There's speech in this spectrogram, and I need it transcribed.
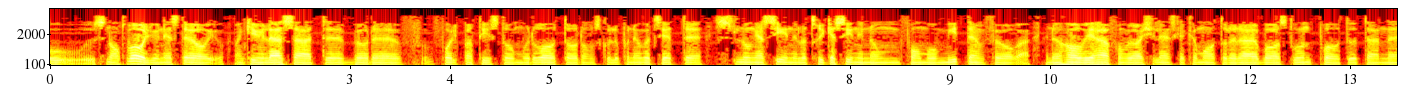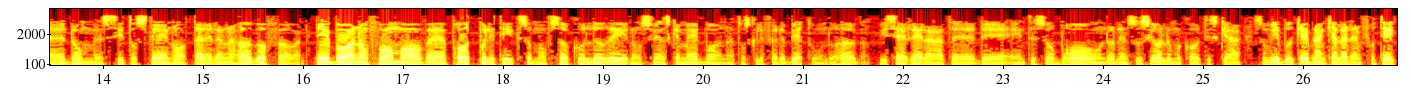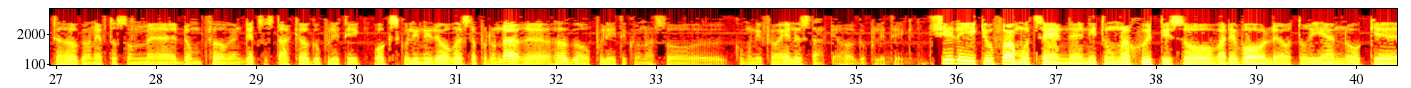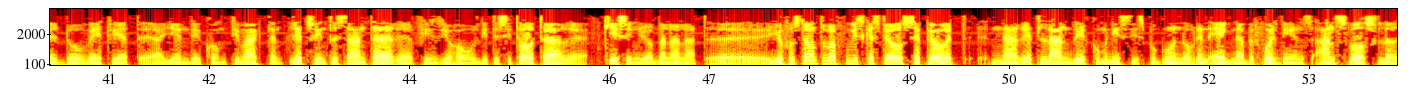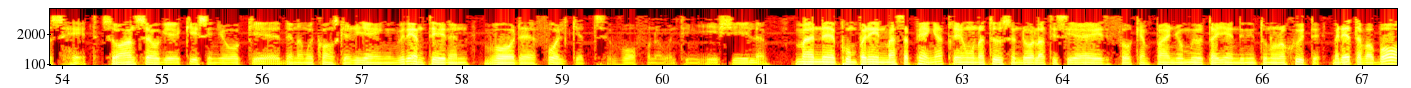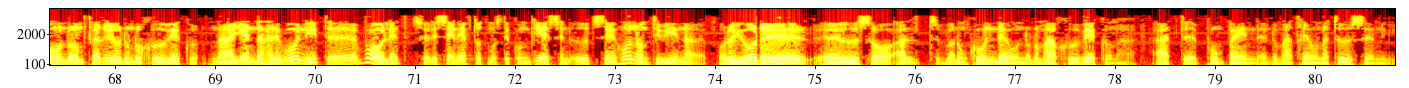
snart val ju nästa år ju. Man kan ju läsa att eh, både folkpartister och moderater, de skulle på något sätt eh, slungas in eller tryckas in i någon form av mittenfåra. Men nu har vi här från våra chilenska kamrater, det där är bara struntprat utan Eh, de sitter stenhårt där i den högerföran. högerfåran. Det är bara någon form av eh, pratpolitik som man försöker lura i de svenska medborgarna att de skulle få det bättre under högern. Vi ser redan att det, det är inte så bra under den socialdemokratiska, som vi brukar ibland kalla den förtäckta högern eftersom eh, de för en rätt så stark högerpolitik. Och skulle ni då rösta på de där eh, högerpolitikerna så kommer ni få ännu starkare högerpolitik. Chile gick ju framåt sen. 1970 så var det val återigen och eh, då vet vi att Allende kom till makten. Rätt så intressant där eh, finns, jag har lite citat här, eh, Kissinger bland annat. Eh, jag förstår inte varför vi ska stå och se på ett, när ett land blir kommunistiskt på grund av den egna befolkningens ansvarslöshet. Så ansåg eh, Kissinger och eh, den amerikanska regeringen vid den tiden vad folket var för någonting i Chile. Man pumpade in massa pengar, 300 000 dollar till CIA för kampanjer mot Allende 1970. Men detta var bara under en period under sju veckor. När Allende hade vunnit eh, valet så är det sen efteråt måste kongressen utse honom honom till vinnare. Och då gjorde eh, USA allt vad de kunde under de här sju veckorna att eh, pumpa in de här 300 000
